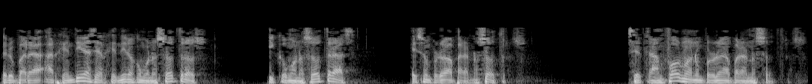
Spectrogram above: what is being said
Pero para argentinas y argentinos como nosotros y como nosotras, es un problema para nosotros se transforma en un problema para nosotros.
